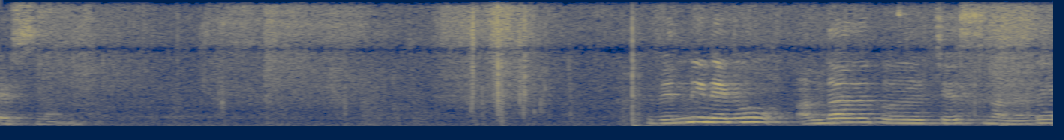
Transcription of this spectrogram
వేస్తున్నాను ఇవన్నీ నేను అందాజ చేస్తున్నాను. అంటే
